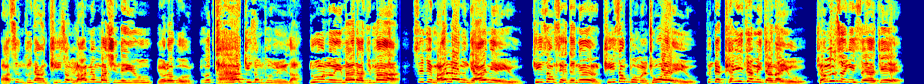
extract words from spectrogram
맛은 그냥 기성 라면 맛이네요. 여러분, 이거 다 기성품입니다. 누누이 말하지만 쓰지 말라는 게 아니에요. 기성 세대는 기성품을 좋아해요. 근데 편의점이잖아요. 전문성이 있어야지.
